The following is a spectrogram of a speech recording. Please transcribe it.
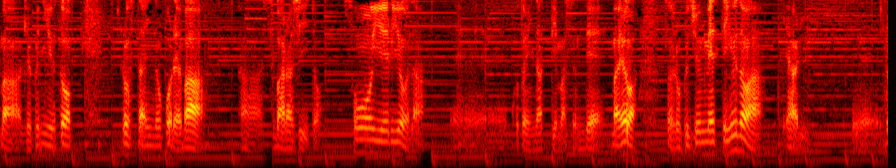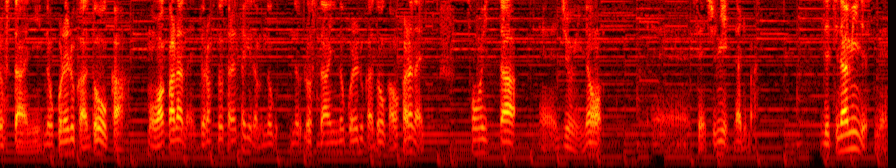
まあ、逆に言うと、ロスターに残れば、あ素晴らしいと、そう言えるような、えー、ことになっていますんで、まあ、要は、その6巡目っていうのは、やはり、えー、ロスターに残れるかどうか、もうわからない。ドラフトされたけども、ロスターに残れるかどうかわからないと。そういった、えー、順位の、選手になります。で、ちなみにですね、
